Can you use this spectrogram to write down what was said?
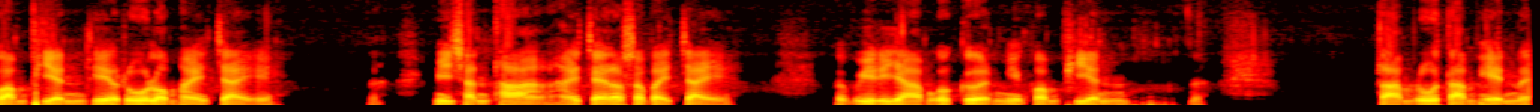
ความเพียรที่รู้ลมหายใจนะมีชันท่าหายใจแล้วสบายใจ วิริยามก็เกิดมีความเพียร นะตามรู้ตามเห็นใน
